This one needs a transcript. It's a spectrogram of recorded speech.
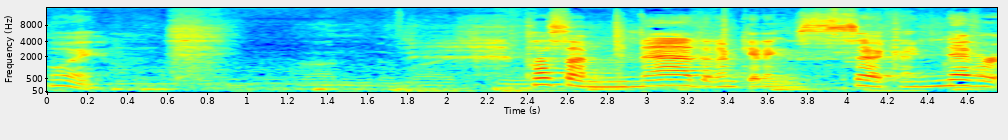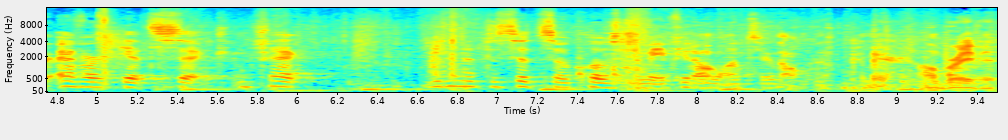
Boy. Plus, I'm mad that I'm getting sick. I never ever get sick. In fact, you don't have to sit so close to me if you don't want to. No, come here. I'll brave it.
